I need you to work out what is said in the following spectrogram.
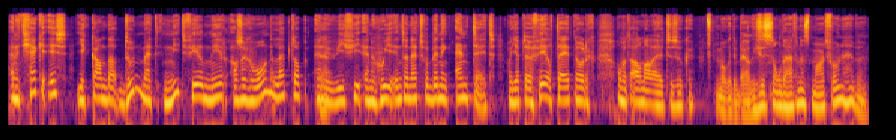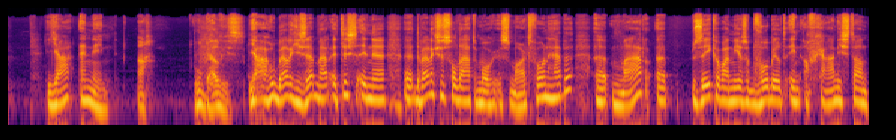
En het gekke is, je kan dat doen met niet veel meer als een gewone laptop en Ja. een wifi en een goede internetverbinding en tijd. Want je hebt er veel tijd nodig om het allemaal uit te zoeken. Mogen de Belgische soldaten een smartphone hebben? Ja en nee. Hoe Belgisch. Ja, hoe Belgisch, hè? maar het is in, eh, eh, de Belgische soldaten mogen een smartphone hebben, eh, maar zeker wanneer ze bijvoorbeeld in Afghanistan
